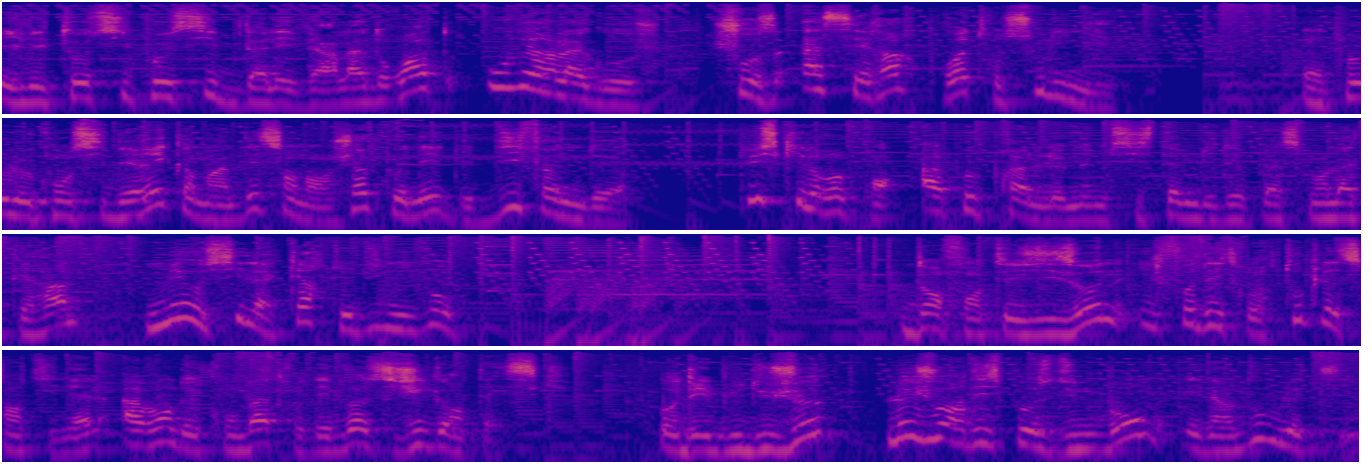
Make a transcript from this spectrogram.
Il est aussi possible d'aller vers la droite ou vers la gauche, chose assez rare pour être soulignée. On peut le considérer comme un descendant japonais de Defender, puisqu'il reprend à peu près le même système de déplacement latéral, mais aussi la carte du niveau. Dans Fantasy Zone, il faut détruire toutes les sentinelles avant de combattre des boss gigantesques. Au début du jeu, le joueur dispose d'une bombe et d'un double tir,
